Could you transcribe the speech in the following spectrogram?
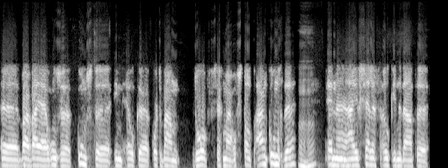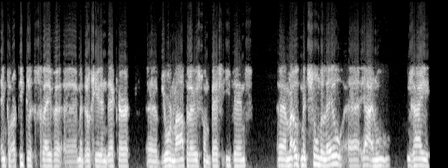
Uh, waarbij hij onze komst uh, in elke korte baan dorp zeg maar, of stad aankondigde. Uh -huh. En uh, hij heeft zelf ook inderdaad enkele artikelen geschreven met Rogier en Dekker, Bjorn Waterreus van Best Events. maar ook met John de Leeuw. ja, en hoe, hoe zij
